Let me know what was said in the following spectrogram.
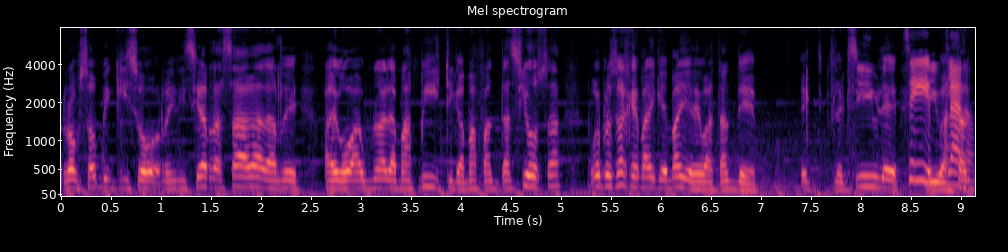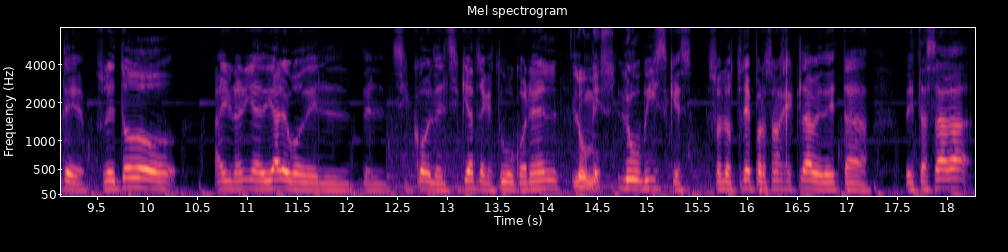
Rob Zombie quiso reiniciar la saga, darle algo a una ala más mística, más fantasiosa, porque el personaje de Michael Myers es bastante flexible Sí, y claro. bastante, sobre todo hay una línea de diálogo del, del, psicó- del psiquiatra que estuvo con él, Loomis. Loomis, que son los tres personajes clave de esta, de esta saga,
